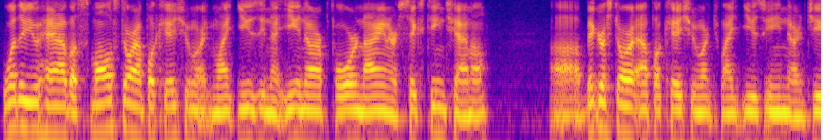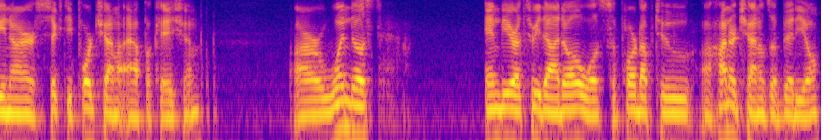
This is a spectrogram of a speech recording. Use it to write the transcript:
Whether you have a small store application where you might using an ENR 4, 9, or 16 channel, uh, bigger store application, which might using our GNR 64 channel application. Our Windows NVR 3.0 will support up to 100 channels of video.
